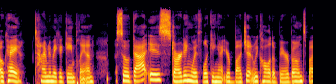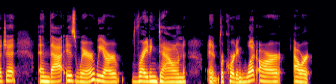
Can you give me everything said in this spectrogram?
okay, time to make a game plan. So that is starting with looking at your budget, and we call it a bare bones budget. And that is where we are writing down and recording what are our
